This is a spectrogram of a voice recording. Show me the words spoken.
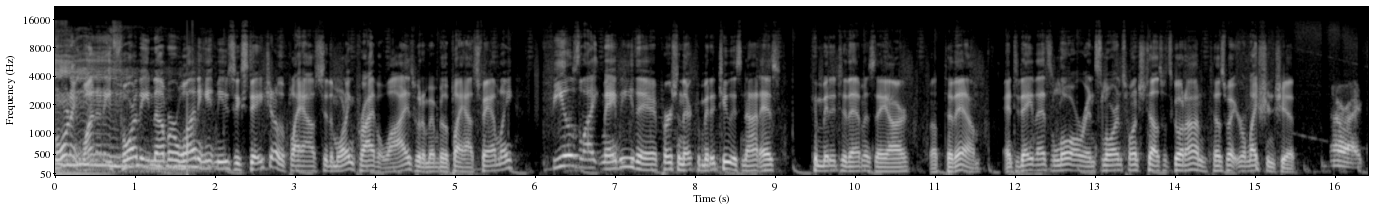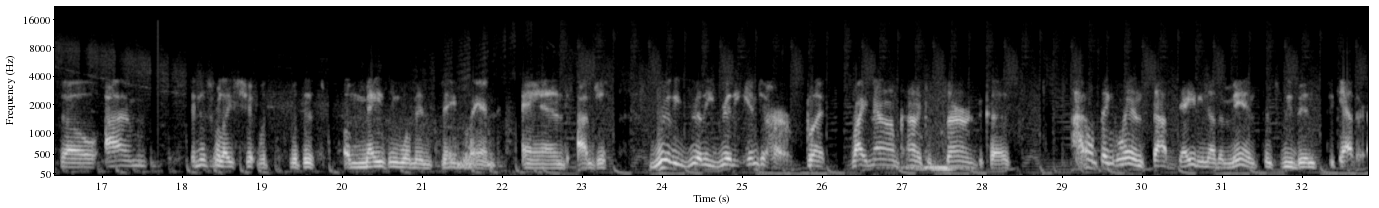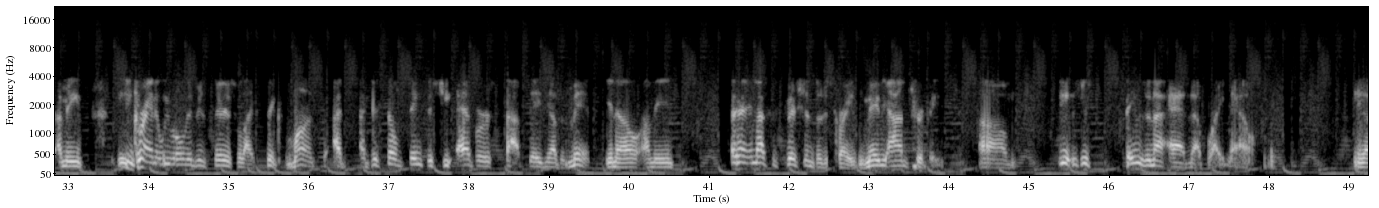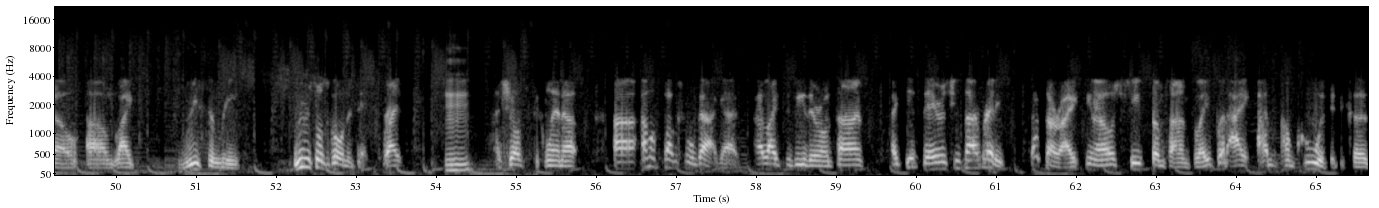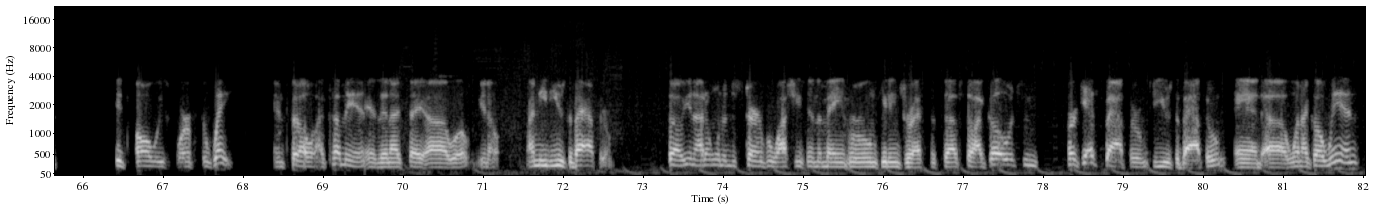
Morning. Y94, the number one hit music station of the Playhouse to the morning. Private Wise, when a member of the Playhouse family feels like maybe the person they're committed to is not as committed to them as they are well, to them. And today that's Lawrence. Lawrence, why don't you tell us what's going on? Tell us about your relationship. All right, so I'm in this relationship with with this amazing woman named Lynn, and I'm just really, really, really into her. But right now, I'm kind of concerned because I don't think Lynn stopped dating other men since we've been together. I mean, granted, we've only been serious for like six months. I, I just don't think that she ever stopped dating other men. You know, I mean, and my suspicions are just crazy. Maybe I'm tripping. Um, it's just things are not adding up right now. You know, um, like recently, we were supposed to go on a date, right? Mm-hmm. I show up to pick Lynn up. Uh, I'm a functional guy, guys. I like to be there on time. I get there and she's not ready. That's all right. You know, she's sometimes late, but I, I'm, I'm cool with it because it's always worth the wait. And so I come in and then I say, uh, well, you know, I need to use the bathroom. So, you know, I don't want to disturb her while she's in the main room getting dressed and stuff. So I go into her guest bathroom to use the bathroom. And uh, when I go in,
